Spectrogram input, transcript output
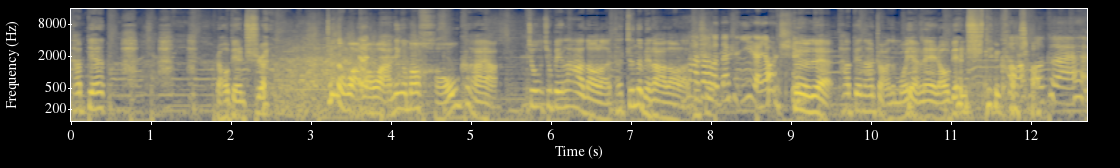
它边然后边吃，真的哇哇哇，那个猫好可爱啊，就就被辣到了，它真的被辣到了，辣到了，就是。但是依然要吃，对对对，它边拿爪子抹眼泪，然后边吃那 个好烤肠好。可爱。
